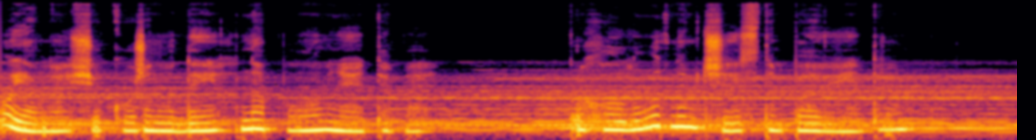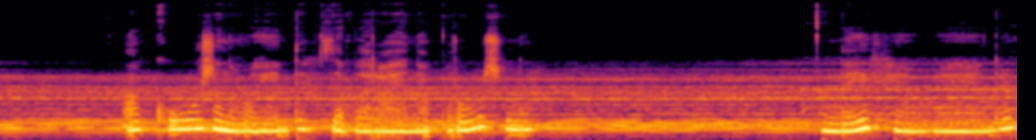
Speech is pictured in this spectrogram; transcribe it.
Уявляй, що кожен вдих наповнює тебе прохолодним чистим повітрям, а кожен видих забирає напруження. Дих і видих.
